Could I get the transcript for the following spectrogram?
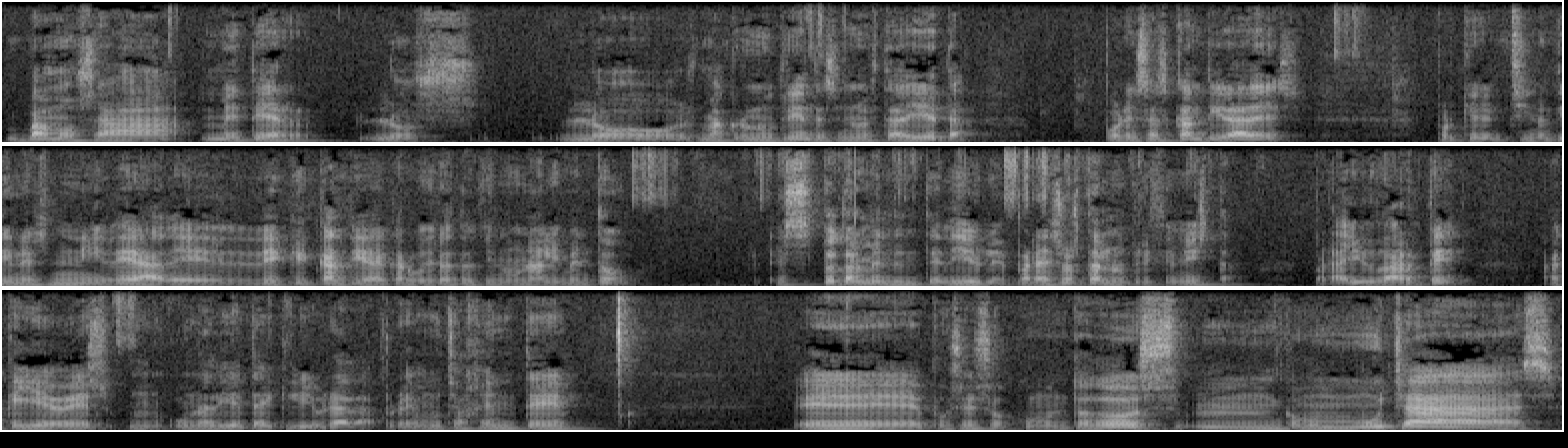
vamos a meter los, los macronutrientes en nuestra dieta por esas cantidades, porque si no tienes ni idea de, de qué cantidad de carbohidratos tiene un alimento, es totalmente entendible. Para eso está el nutricionista, para ayudarte a que lleves una dieta equilibrada. Pero hay mucha gente, eh, pues eso, como en todos, mm, como muchas,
